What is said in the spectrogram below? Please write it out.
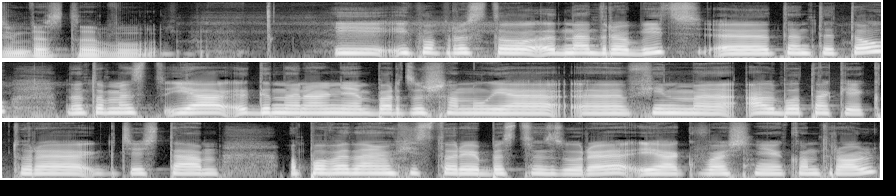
Jim Best to był i, i po prostu nadrobić e, ten tytuł. Natomiast ja generalnie bardzo szanuję e, filmy albo takie, które gdzieś tam opowiadają historię bez cenzury, jak właśnie Control,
